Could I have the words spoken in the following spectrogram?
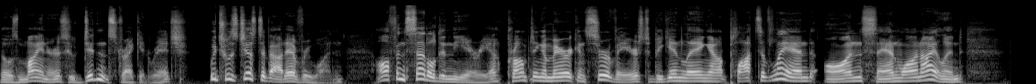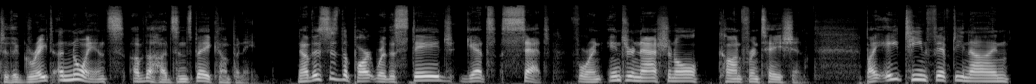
Those miners who didn't strike it rich, which was just about everyone, often settled in the area, prompting American surveyors to begin laying out plots of land on San Juan Island to the great annoyance of the Hudson's Bay Company. Now, this is the part where the stage gets set for an international confrontation. By 1859,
